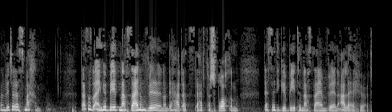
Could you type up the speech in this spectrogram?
dann wird er das machen. Das ist ein Gebet nach seinem Willen und er hat, er hat versprochen, dass er die Gebete nach seinem Willen alle erhört.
